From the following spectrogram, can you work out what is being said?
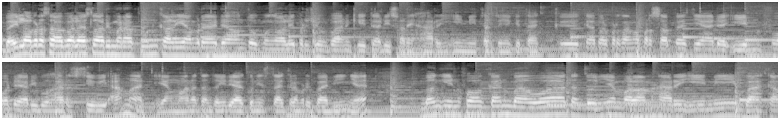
Baiklah persahabat Leslar di mana pun kalian berada untuk mengawali perjumpaan kita di sore hari ini Tentunya kita ke kabar pertama persahabat ya ada info dari Bu Harsiwi Ahmad Yang mana tentunya di akun Instagram pribadinya Menginfokan bahwa tentunya malam hari ini bakal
